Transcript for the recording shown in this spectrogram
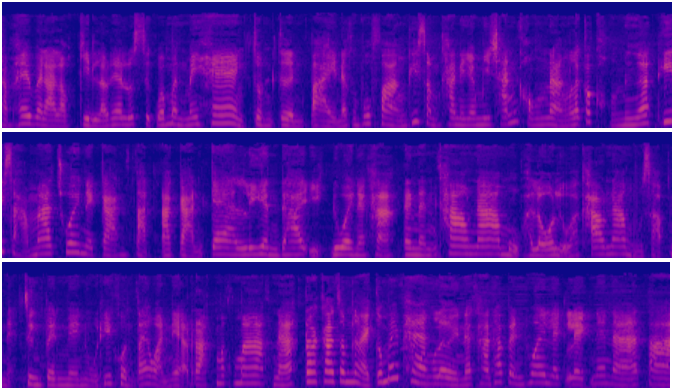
ทำให้เวลาเรากินแล้วเนี่ยรู้สึกว่ามันไม่แห้งจนเกินไปนะคุณผู้ฟังที่สำคัญเนี่ยยังมีชั้นของหนังแล้วก็ของเนื้อที่สามารถช่วยในการตัดอาการแก้เลี่ยนได้อีกด้วยนะคะ ดังนั้นข้าวหน้าหมูพะโล้หรือว่าข้าวหน้าหมูสับเนี่ยจึงเป็นเมนูที่คนไต้หวันเนี่ยรักมากๆนะ ราคาจำหน่ายก็ไม่แพงเลยนะคะ ถ้าเป็นถ้วยเล็กๆเนี่ยนะตา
